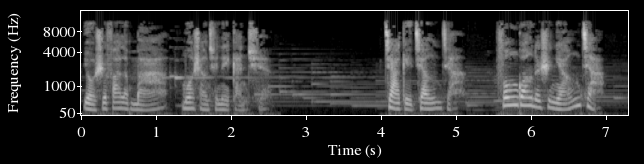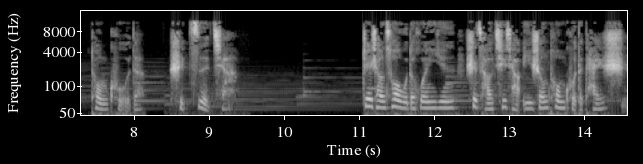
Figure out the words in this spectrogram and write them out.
有时发了麻，摸上去那感觉。嫁给江家，风光的是娘家，痛苦的是自家。这场错误的婚姻是曹七巧一生痛苦的开始。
